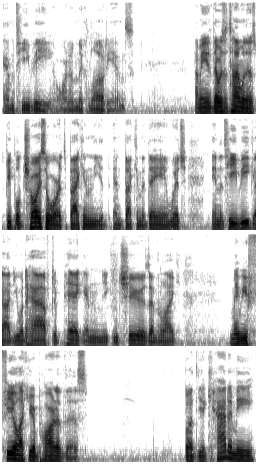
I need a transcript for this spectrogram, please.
MTV or the Nickelodeons. I mean, there was a time when there was People Choice Awards back in the and back in the day in which in the TV guide you would have to pick and you can choose and like maybe feel like you're part of this. But the Academy,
